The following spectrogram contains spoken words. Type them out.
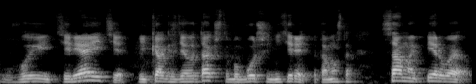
вы теряете, и как сделать так, чтобы больше не терять, потому что самая первая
